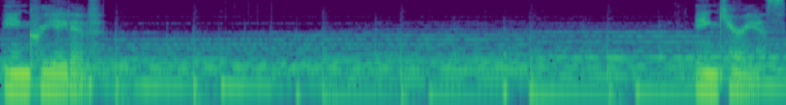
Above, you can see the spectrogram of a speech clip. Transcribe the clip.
Being creative. Being curious.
